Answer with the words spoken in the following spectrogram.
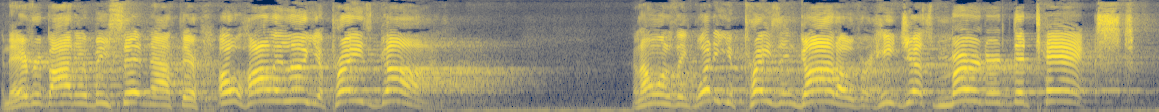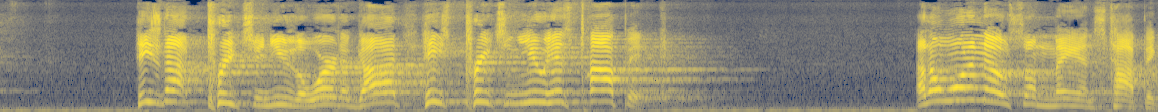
And everybody will be sitting out there, oh, hallelujah, praise God. And I want to think, what are you praising God over? He just murdered the text. He's not preaching you the Word of God, He's preaching you His topic. I don't want to know some man's topic.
